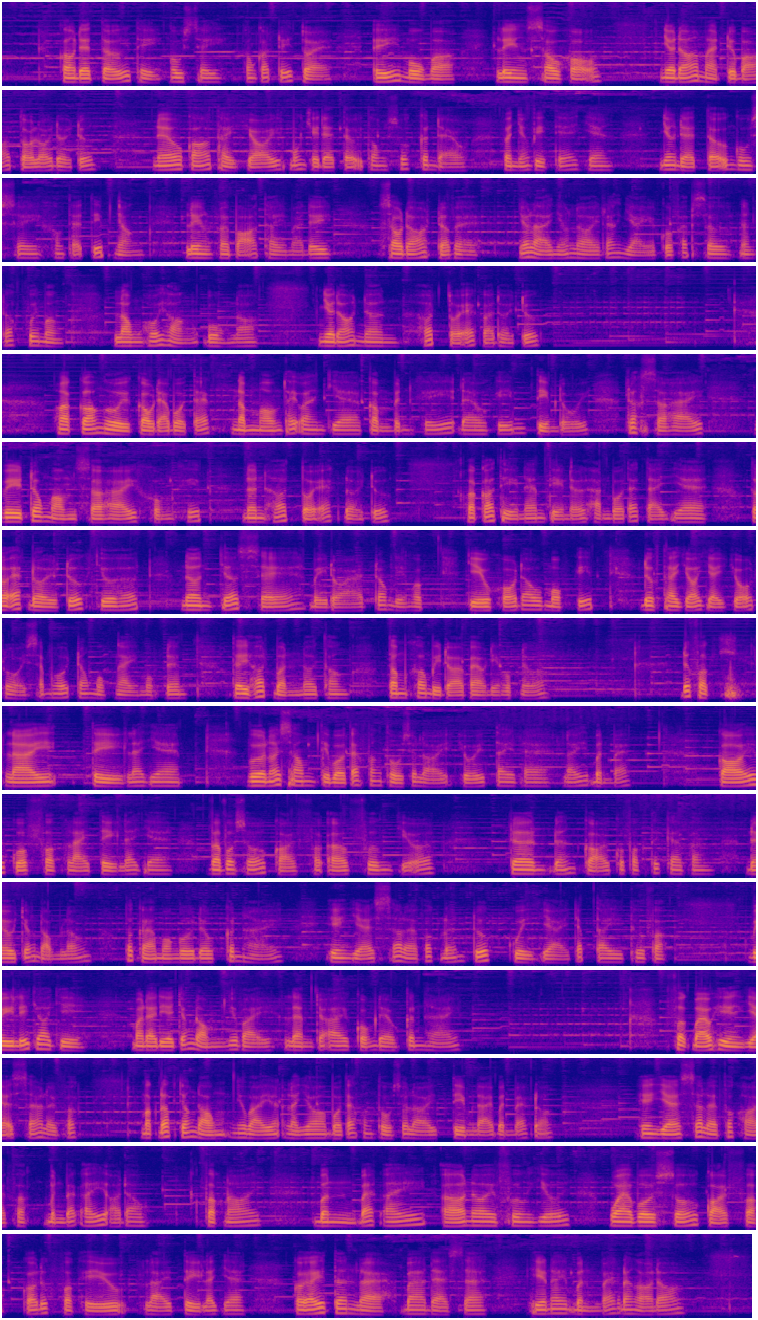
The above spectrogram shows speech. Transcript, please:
Còn đệ tử thì ngu si, không có trí tuệ, ý mù mờ, liên sâu khổ. Nhờ đó mà trừ bỏ tội lỗi đời trước. Nếu có thầy giỏi muốn dạy đệ tử thông suốt kinh đạo và những việc thế gian, nhưng đệ tử ngu si không thể tiếp nhận, liền rời bỏ thầy mà đi, sau đó trở về, nhớ lại những lời răng dạy của Pháp Sư nên rất vui mừng, lòng hối hận, buồn lo, nhờ đó nên hết tội ác ở đời trước. Hoặc có người cầu đạo Bồ Tát, nằm mộng thấy oan gia cầm binh khí, đao kiếm, tìm đuổi, rất sợ hãi, vì trong mộng sợ hãi khủng khiếp nên hết tội ác đời trước. Hoặc có thiện nam thiện nữ hạnh Bồ Tát tại gia, tội ác đời trước chưa hết, nên chết sẽ bị đọa trong địa ngục, chịu khổ đau một kiếp, được thầy giỏi dạy dỗ rồi sám hối trong một ngày một đêm, thì hết bệnh nơi thân, tâm không bị đọa vào địa ngục nữa. Đức Phật lại tỳ la gia. Vừa nói xong thì Bồ Tát Văn Thù sẽ lợi duỗi tay ra lấy bình bát. Cõi của Phật lại tỳ la gia và vô số cõi Phật ở phương giữa trên đến cõi của Phật Thích Ca Văn đều chấn động lớn, tất cả mọi người đều kinh hãi. Hiền giả xá lợi Phất đến trước quỳ dài chắp tay thưa Phật. Vì lý do gì mà đại địa chấn động như vậy làm cho ai cũng đều kinh hãi? Phật bảo hiền giả xá lợi Phất. Mặt đất chấn động như vậy là do Bồ Tát Văn Thù Xá Lợi tìm lại bình bát đó. Hiền giả xá lợi Phất hỏi Phật, bình bát ấy ở đâu? Phật nói, bình bát ấy ở nơi phương dưới, qua vô số cõi Phật có Đức Phật hiệu lại tỳ la gia. Cõi ấy tên là Ba Đà Sa, hiện nay bình bát đang ở đó.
